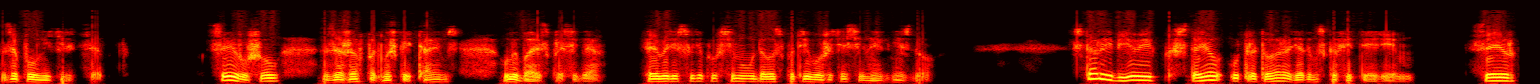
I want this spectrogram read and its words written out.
заполнить рецепт. Сейр ушел, зажав под мышкой «Таймс», улыбаясь про себя. Эвери, судя по всему, удалось потревожить осиное гнездо. Старый Бьюик стоял у тротуара рядом с кафетерием. Сейр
